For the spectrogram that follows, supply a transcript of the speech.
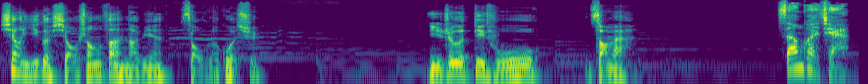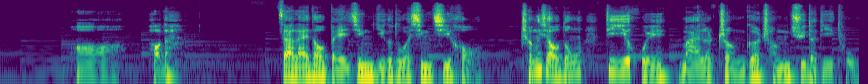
向一个小商贩那边走了过去。你这个地图咋卖？三块钱。哦，好的。在来到北京一个多星期后，程晓东第一回买了整个城区的地图，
